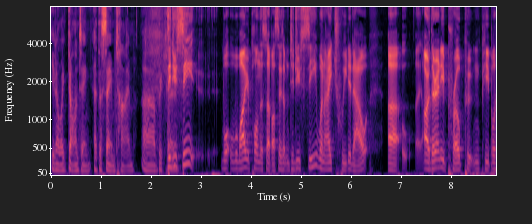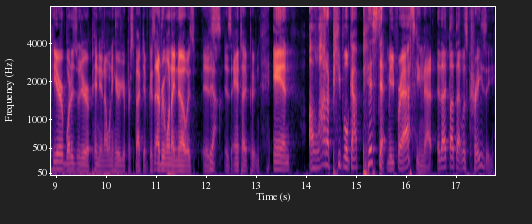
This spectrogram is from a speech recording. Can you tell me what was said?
you know, like daunting at the same time. Uh, because Did you see? Well, while you're pulling this up, I'll say something. Did you see when I tweeted out? Uh, are there any pro Putin people here? What is your opinion? I want to hear your perspective because everyone I know is is Yeah. is anti Putin, and a lot of people got pissed at me for asking that, and I thought that was crazy.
